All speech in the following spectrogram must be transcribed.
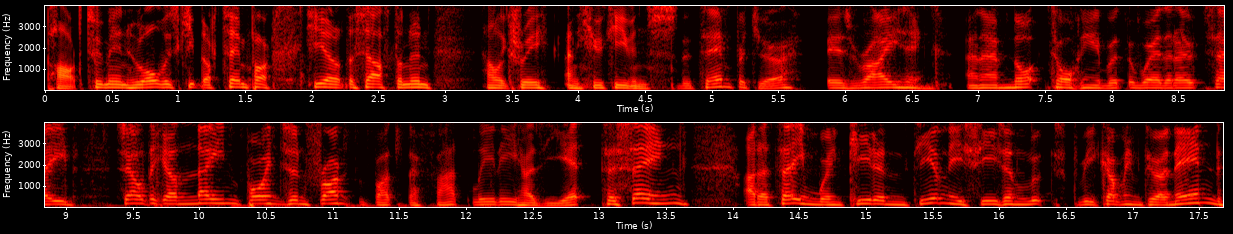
Park. Two men who always keep their temper here this afternoon Alex Rae and Hugh Keevins. The temperature is rising, and I'm not talking about the weather outside. Celtic are nine points in front, but the fat lady has yet to sing. At a time when Kieran Tierney's season looks to be coming to an end,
